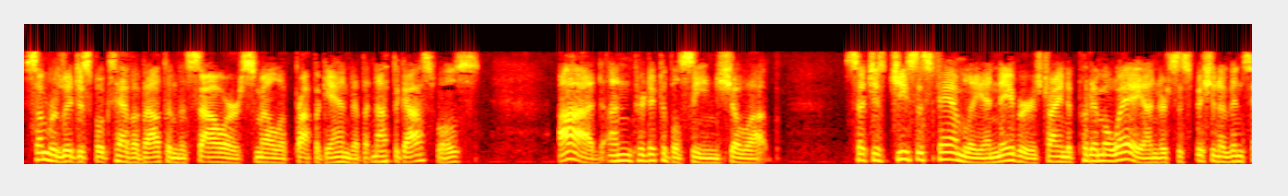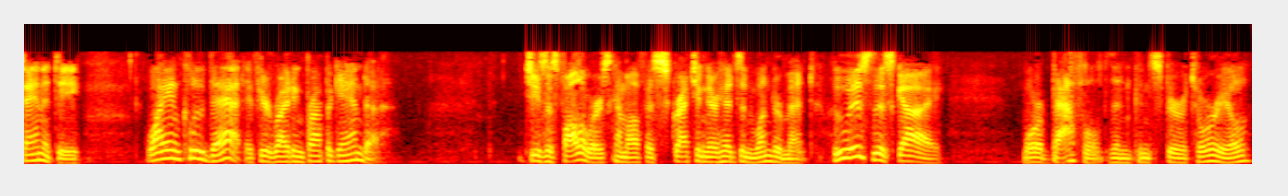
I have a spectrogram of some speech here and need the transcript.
Some religious books have about them the sour smell of propaganda, but not the Gospels. Odd, unpredictable scenes show up, such as Jesus' family and neighbors trying to put him away under suspicion of insanity. Why include that if you're writing propaganda? Jesus' followers come off as scratching their heads in wonderment. Who is this guy? More baffled than conspiratorial.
